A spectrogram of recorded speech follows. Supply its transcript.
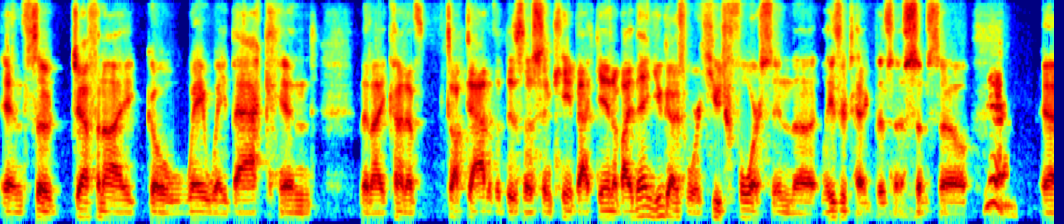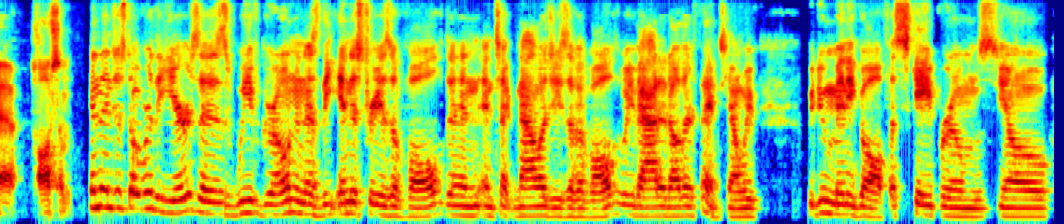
And so Jeff and I go way, way back. And then I kind of ducked out of the business and came back in. And by then, you guys were a huge force in the laser tag business. And so, yeah, yeah, awesome. And then just over the years, as we've grown and as the industry has evolved and, and technologies have evolved, we've added other things. You know, we've we do mini golf, escape rooms, you know,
